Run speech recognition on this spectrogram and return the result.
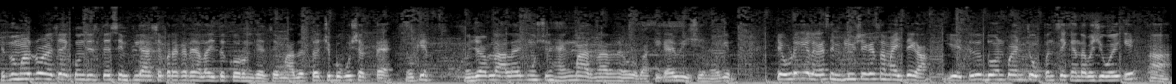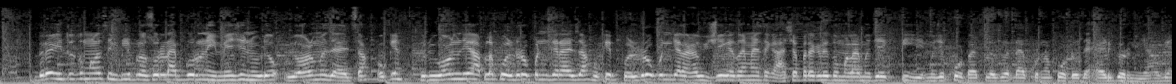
हे तुम्हाला डोळ्याचं ऐकून दिसते सिम्पली अशा प्रकारे ह्याला इथं करून घ्यायचं आहे. माझं टच बघू शकताय ओके म्हणजे आपला आला एक मोशन हँग मारणार नाही हो, बाकी काय विषय नाही ओके तेवढं केलं का? सिम्पली विषय कसा माहिती आहे का? येते तर दोन पॉईंट चोपन्न सेकंदापाशी वय की. हां. बरं इथं तुम्हाला सिम्पली प्लसवर टॅप करून इमेजिन व्हिडिओ विवॉलमध्ये जायचा ओके तर विवॉलमध्ये आपला फोल्डर ओपन करायचा ओके फोल्डर ओपन केला का विषय कसा माहिती आहे का? अशा प्रकारे तुम्हाला म्हणजे एक टी म्हणजे फोटो आहे प्लसवर टॅप करून फोटो ॲड करून घ्या ओके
